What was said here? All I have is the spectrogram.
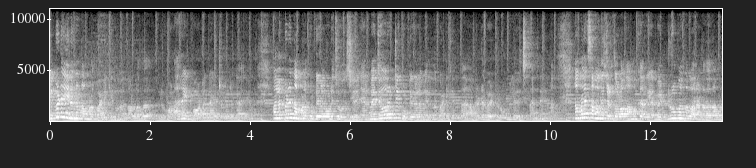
എവിടെ ഇരുന്ന് നമ്മൾ പഠിക്കുന്നു എന്നുള്ളത് ഒരു വളരെ ഇമ്പോർട്ടന്റ് ആയിട്ടുള്ള ഒരു കാര്യമാണ്. പലപ്പോഴും നമ്മൾ കുട്ടികളോട് ചോദിച്ചു കഴിഞ്ഞാൽ മെജോറിറ്റി കുട്ടികളും ഇരുന്ന് പഠിക്കുന്നത് അവരുടെ ബെഡ്റൂമിൽ വെച്ച് തന്നെയാണ്. നമ്മളെ സംബന്ധിച്ചിടത്തോളം നമുക്കറിയാം ബെഡ്റൂം എന്ന് പറയുന്നത് നമ്മൾ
